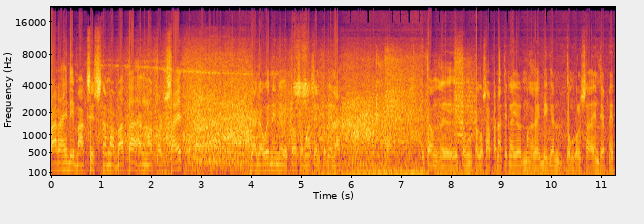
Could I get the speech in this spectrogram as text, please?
para hindi ma-access ng mga bata ang mga porn site gagawin ninyo ito sa mga cellphone nila. Itong eh, itong pag-usapan natin ngayon mga kaibigan tungkol sa internet.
